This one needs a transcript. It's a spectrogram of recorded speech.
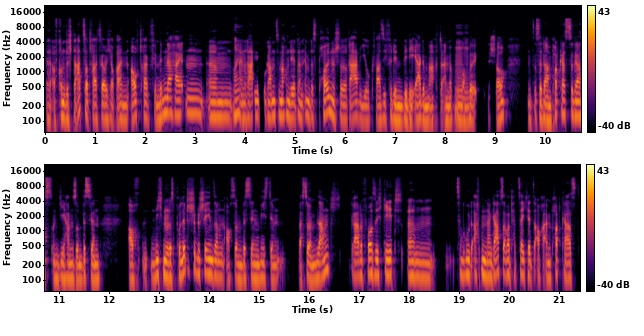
äh, aufgrund des Staatsvertrags, glaube ich, auch einen Auftrag für Minderheiten, ähm, oh ja. ein Radioprogramm zu machen. Der hat dann immer das polnische Radio quasi für den WDR gemacht, einmal pro mhm. Woche eine Show. Jetzt ist er da im Podcast zu Gast und die haben so ein bisschen auch nicht nur das politische Geschehen, sondern auch so ein bisschen, wie es dem, was so im Land gerade vor sich geht, ähm, zu begutachten. Dann gab es aber tatsächlich jetzt auch einen Podcast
